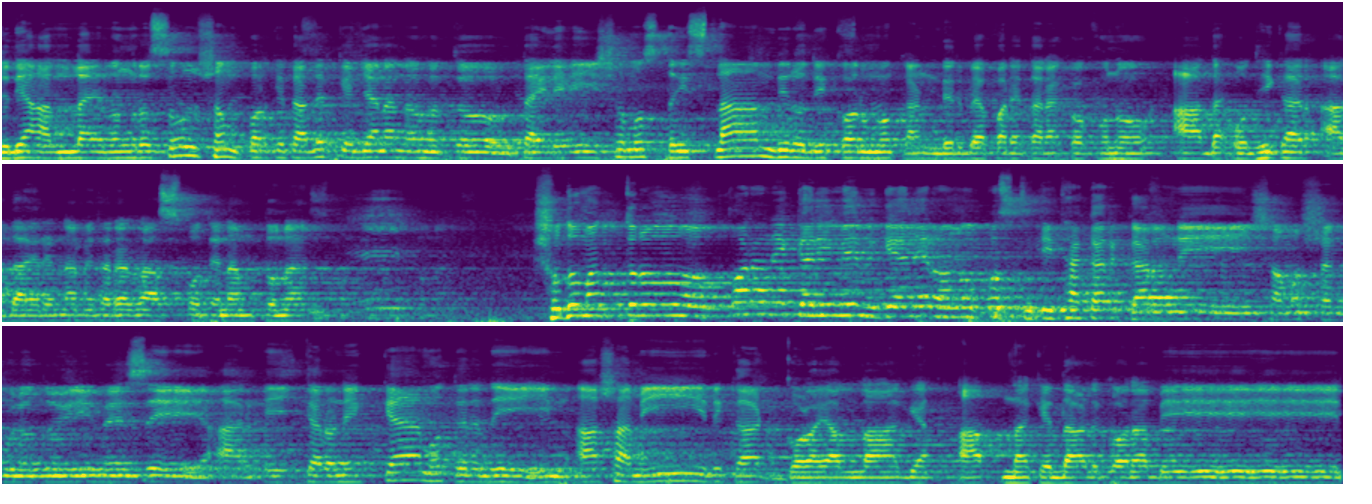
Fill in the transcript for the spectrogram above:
যদি আল্লাহ এবং রসুল সম্পর্কে তাদেরকে জানানো হতো, তাইলে এই সমস্ত ইসলাম বিরোধী কর্মকাণ্ডের ব্যাপারে তারা কখনো আদা অধিকার আদায়ের নামে তারা রাজপথে নামতো না। শুধুমাত্র কোরআনে কারিমের জ্ঞানের অনুপস্থিতি থাকার কারণে সমস্যাগুলো তৈরি হয়েছে। আর এই কারণে কেমতের দিন আসামির কাঠ গড়ায় আল্লাহ আগে আপনাকে দাঁড় করাবেন।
